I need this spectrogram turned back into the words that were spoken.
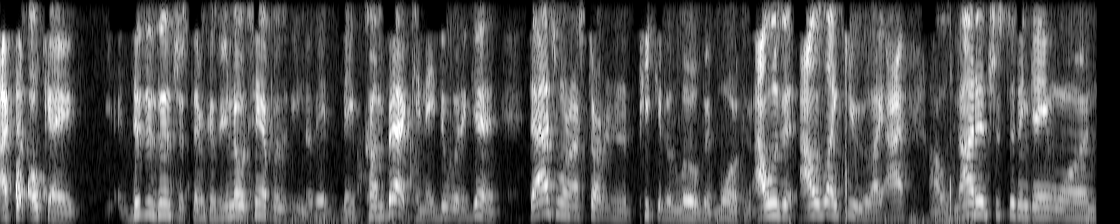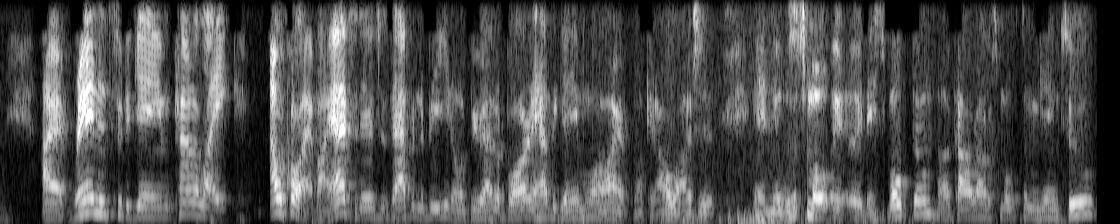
I said, okay, this is interesting because you know Tampa, you know they they've come back. Can they do it again? That's when I started to peek it a little bit more because I was I was like you, like I I was not interested in game one. I ran into the game kind of like I would call it by accident. It just happened to be, you know, if you're at a bar and they have the game on, all right, fuck it, I'll watch it. And it was a smoke. Uh, they smoked them. Uh, Colorado smoked them in game two.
